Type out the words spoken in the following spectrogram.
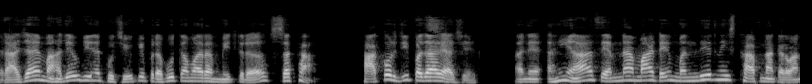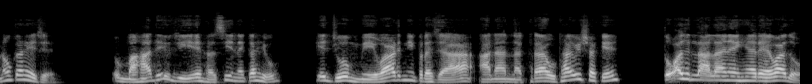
રાજાએ મહાદેવજીને પૂછ્યું કે પ્રભુ તમારા મિત્ર સખા ઠાકોરજી પધાર્યા છે અને અહીંયા તેમના માટે મંદિરની સ્થાપના કરવાનું કહે છે. તો મહાદેવજીએ હસીને કહ્યું કે જો મેવાડની પ્રજા આના નખરા ઉઠાવી શકે, તો જ લાલાને અહીંયા રહેવા દો.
